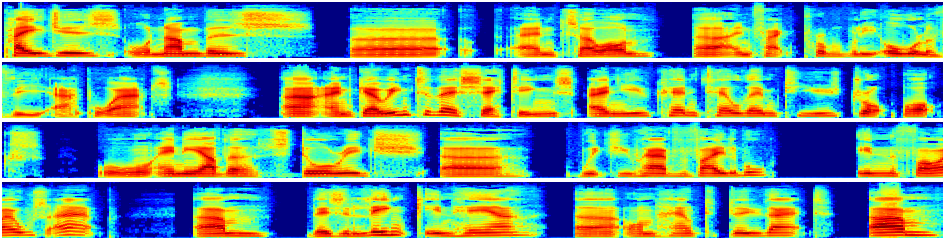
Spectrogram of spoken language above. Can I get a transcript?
pages or numbers uh, and so on. Uh, in fact, probably all of the Apple apps, uh, and go into their settings, and you can tell them to use Dropbox or any other storage uh, which you have available in the Files app. Um, there's a link in here uh, on how to do that. Um,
